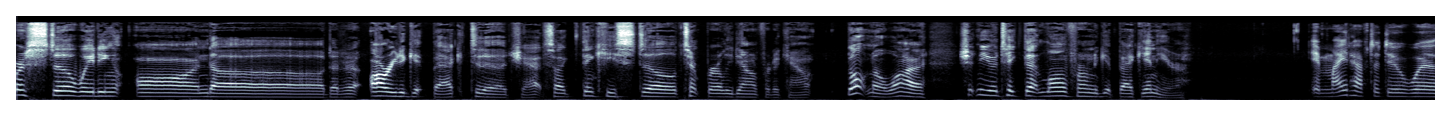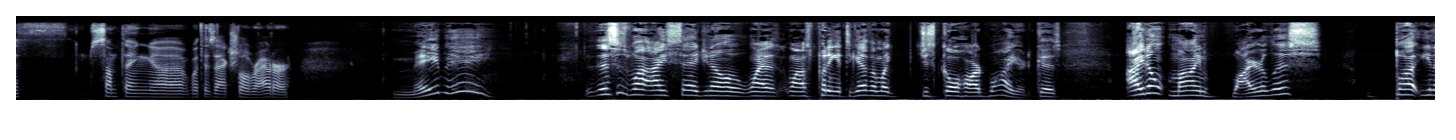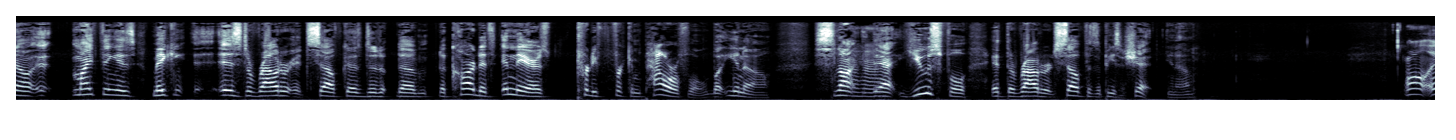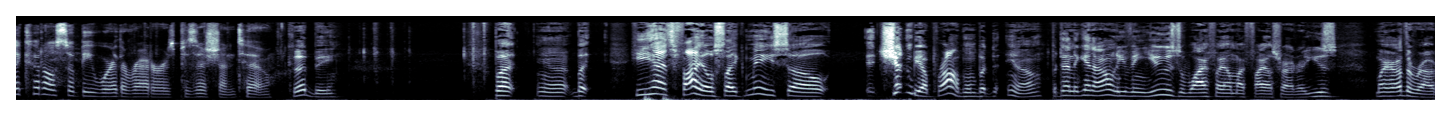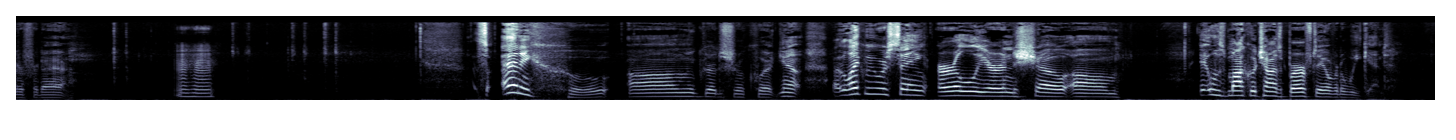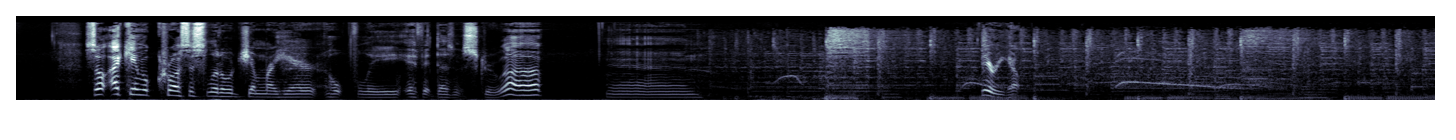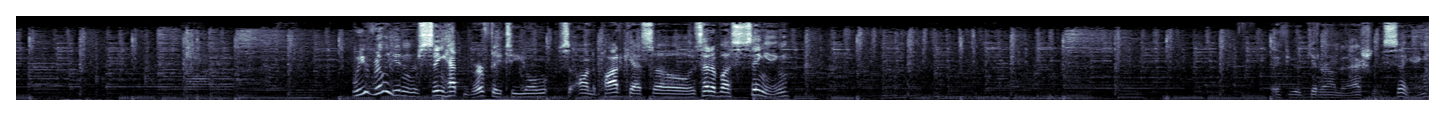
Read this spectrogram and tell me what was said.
we're still waiting on uh, Ari to get back to the chat, so I think he's still temporarily down for the count. Don't know why. Shouldn't even take that long for him to get back in here. It might have to do with something uh, with his actual router. Maybe. This is why I said, you know, when I, when I was putting it together, I'm like, just go hardwired because I don't mind wireless, but you know. It, my thing is making is the router itself because the, the the card that's in there is pretty freaking powerful, but you know, it's not mm-hmm. that useful if the router itself is a piece of shit. You know. Well, it could also be where the router is positioned too. Could be. But you know, but he has FiOS like me, so it shouldn't be a problem. But you know, but then again, I don't even use the Wi-Fi on my FiOS router. I use my other router for that. Mm-hmm. So anywho, um, this real quick. You know, like we were saying earlier in the show, um, it was Mako-chan's birthday over the weekend. So I came across this little gem right here. Hopefully, if it doesn't screw up, and here we go. We really didn't sing happy birthday to you on, the podcast, so instead of us singing, if you would get around to actually singing.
